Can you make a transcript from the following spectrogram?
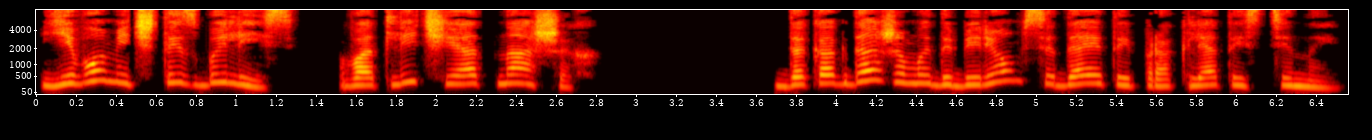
Его мечты сбылись, в отличие от наших. Да когда же мы доберемся до этой проклятой стены?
